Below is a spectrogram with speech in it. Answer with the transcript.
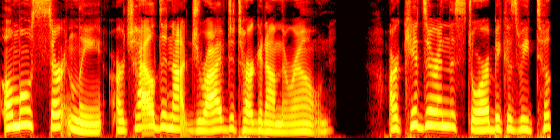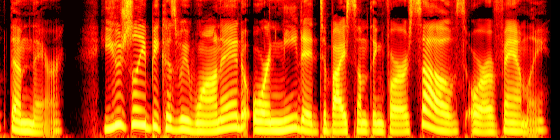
Almost certainly, our child did not drive to Target on their own. Our kids are in the store because we took them there, usually because we wanted or needed to buy something for ourselves or our family.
